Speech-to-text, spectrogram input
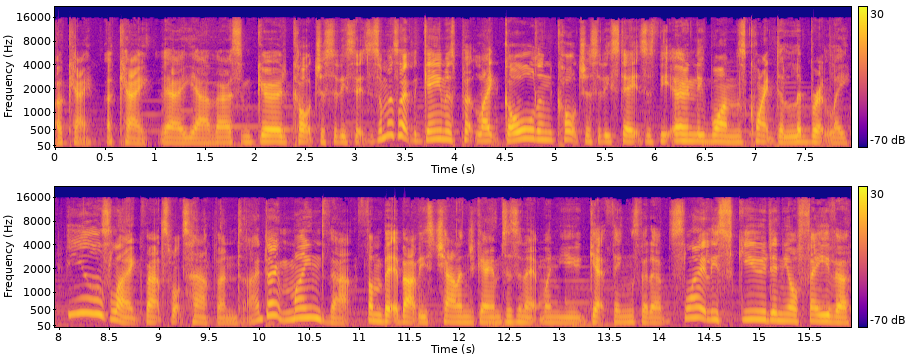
okay, okay. There, yeah, there are some good culture city-states. It's almost like the game has put like gold and culture city-states as the only ones quite deliberately. Feels like that's what's happened. I don't mind that. Fun bit about these challenge games, isn't it? When you get things that are slightly skewed in your favor.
